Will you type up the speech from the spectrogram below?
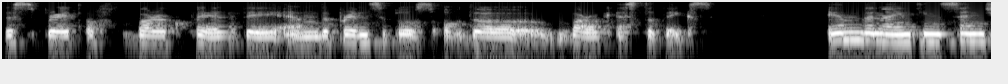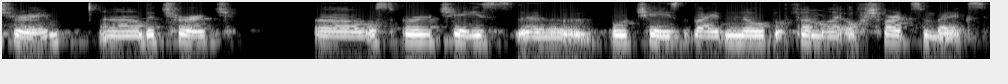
the spirit of Baroque piety and the principles of the Baroque aesthetics. In the 19th century, uh, the church was purchased uh, purchased by the noble family of Schwarzenbergs,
